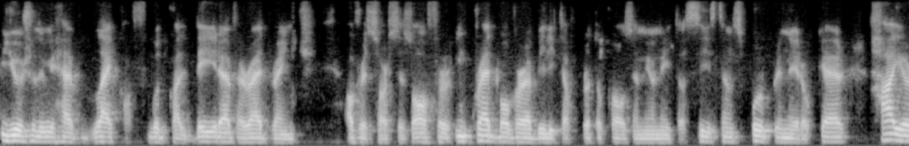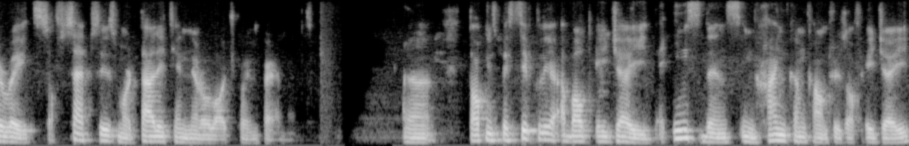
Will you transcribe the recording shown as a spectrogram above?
usually we have lack of good quality data, varied range of resources offer, incredible variability of protocols and neonatal assistance, poor prenatal care, higher rates of sepsis, mortality, and neurological impairment. Uh, talking specifically about HIE, the incidence in high-income countries of HIE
